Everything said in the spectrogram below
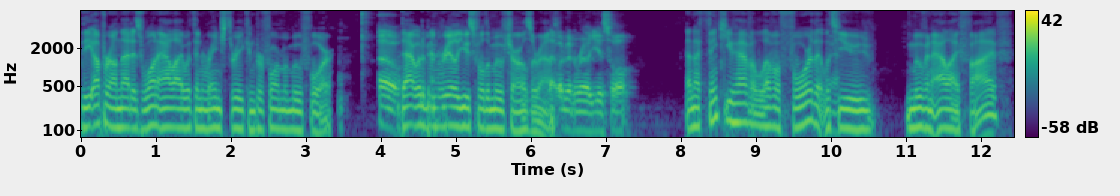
The upper on that is one ally within range three can perform a move four. Oh, that, That would have been real useful to move Charles around. That would have been real useful. And I think you have a level four that lets you move an ally five.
